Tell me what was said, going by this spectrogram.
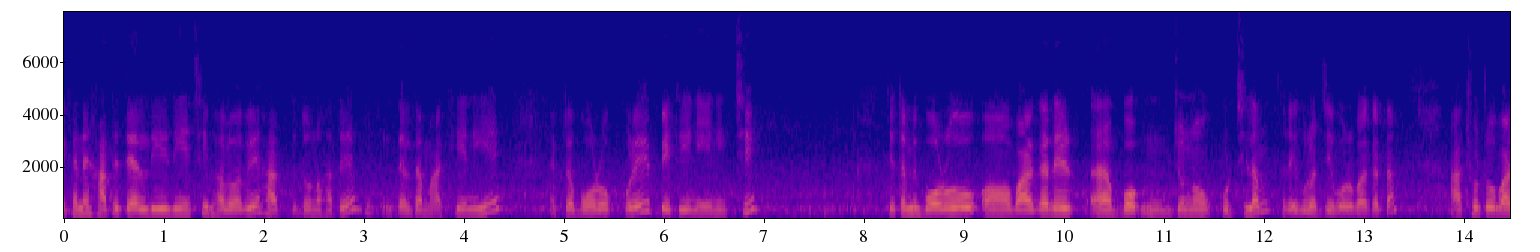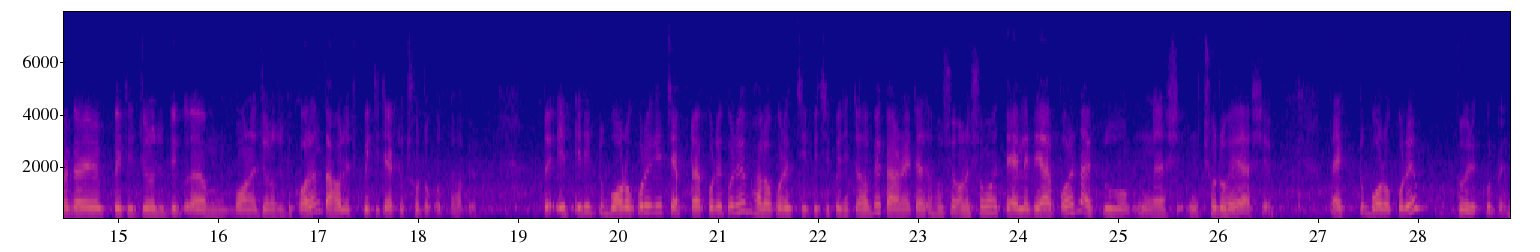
এখানে হাতে তেল দিয়ে নিয়েছি ভালোভাবে, হাত, দোনো হাতে তেলটা মাখিয়ে নিয়ে একটা বড় করে পেটিয়ে নিয়ে নিচ্ছি। যেটা আমি বড় বার্গারের জন্য করছিলাম, রেগুলার যে বড় বার্গারটা, আর ছোট বার্গারের পেটির জন্য যদি বনের জন্য যদি করেন, তাহলে পেটিটা একটু ছোট করতে হবে। তো এটা একটু বড় করে গিয়ে চ্যাপটা করে করে ভালো করে চিপে চিপে নিতে হবে। কারণ এটা হচ্ছে অনেক সময় তেলে দেওয়ার পরে না একটু ছোট হয়ে আসে। তাই একটু বড় করে তৈরি করবেন,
